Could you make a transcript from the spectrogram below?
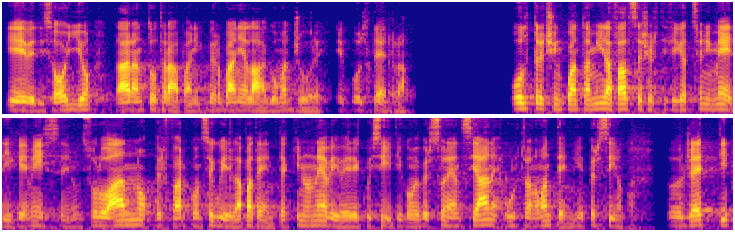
Pieve di Soglio, Taranto, Trapani, Verbania Lago Maggiore e Volterra. Oltre 50.000 false certificazioni mediche emesse in un solo anno per far conseguire la patente a chi non ne aveva i requisiti, come persone anziane, ultranovantenni e persino soggetti eh,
